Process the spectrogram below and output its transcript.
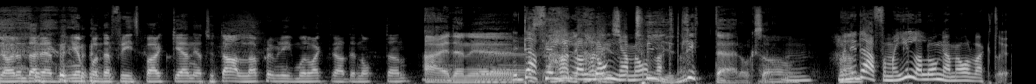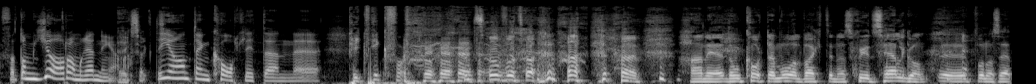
Gör den där räddningen på den där frisparken. Jag tror inte alla Premier League-målvakter hade nått den. Nej, den är... Det är därför jag gillar han, långa målvakter. Han är så tydligt där också. Mm. Men det är därför man gillar långa målvakter För att de gör de räddningarna. Exakt. Det gör inte en kort liten eh, Pickford. han, han är de korta målvakternas skyddshelgon eh, på något sätt.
